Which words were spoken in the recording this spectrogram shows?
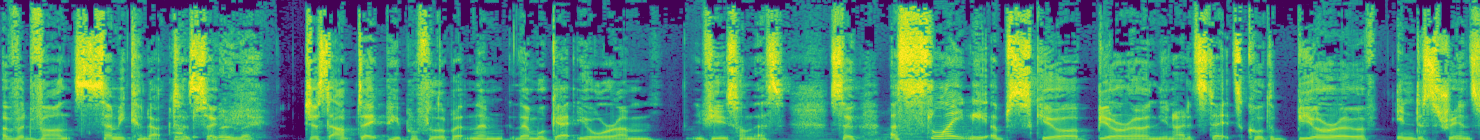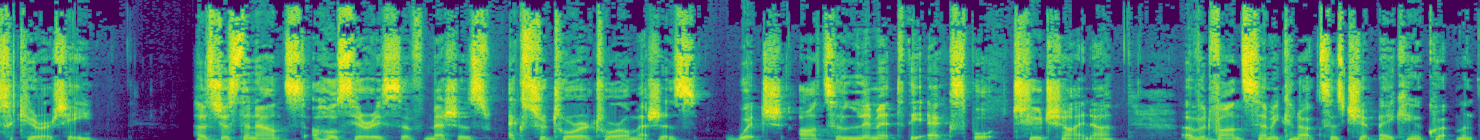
of advanced semiconductors. Absolutely. So just update people for a little bit, and then then we'll get your um, views on this. So, a slightly obscure bureau in the United States called the Bureau of Industry and Security has just announced a whole series of measures, extraterritorial measures, which are to limit the export to China of advanced semiconductors, chip making equipment.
